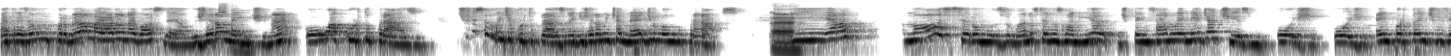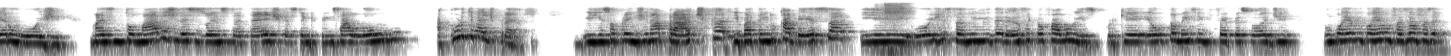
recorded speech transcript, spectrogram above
vai trazer um problema maior no negócio dela, geralmente, né? Ou a curto prazo. Dificilmente a curto prazo, né? Que geralmente é médio e longo prazo. É. E ela, nós, seres humanos, temos mania de pensar no imediatismo, hoje, hoje. É importante viver o hoje, mas em tomadas de decisões estratégicas tem que pensar a longo, a curto e médio prazo. E isso aprendi na prática e batendo cabeça, e hoje estando em liderança que eu falo isso, porque eu também sempre fui a pessoa de vamos correr, vamos correr, vamos fazer, vamos fazer.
